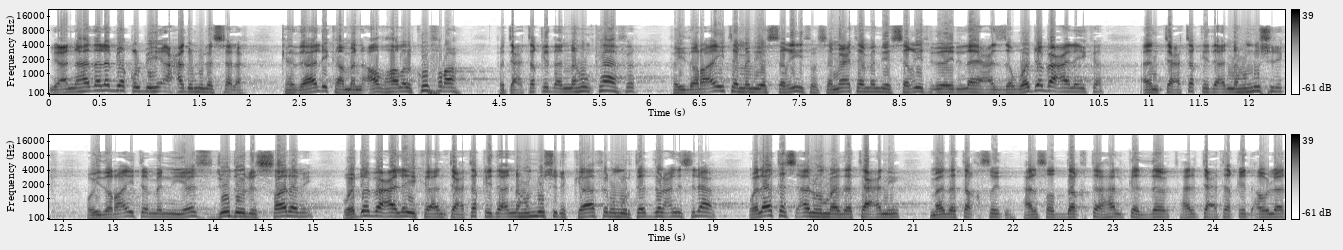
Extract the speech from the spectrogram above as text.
لأن هذا لم يقل به أحد من السلف. كذلك من أظهر الكفر فتعتقد أنه كافر. فإذا رأيت من يستغيث وسمعت من يستغيث بغير الله عز وجب عليك أن تعتقد أنه مشرك. وإذا رأيت من يسجد للصنم وجب عليك أن تعتقد أنه مشرك كافر مرتد عن الإسلام. ولا تسأله ماذا تعني ماذا تقصد هل صدقت هل كذبت هل تعتقد أو لا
